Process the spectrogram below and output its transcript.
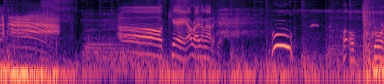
okay. All right. I'm out of here. Woo. Uh oh. The door.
